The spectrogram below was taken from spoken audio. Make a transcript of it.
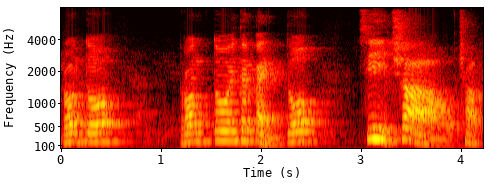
Pronto? Pronto intervento? Sì, ciao, ciao.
